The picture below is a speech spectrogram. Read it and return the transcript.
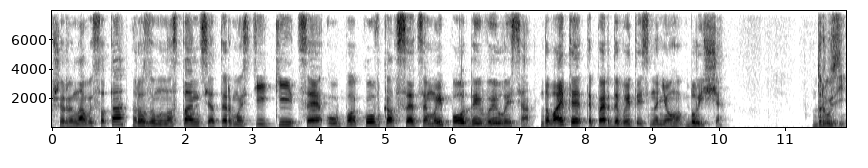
ширина висота, розумна станція, термостійкий, це упаковка. Все це ми подивилися. Давайте тепер дивитись на нього ближче. Друзі,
